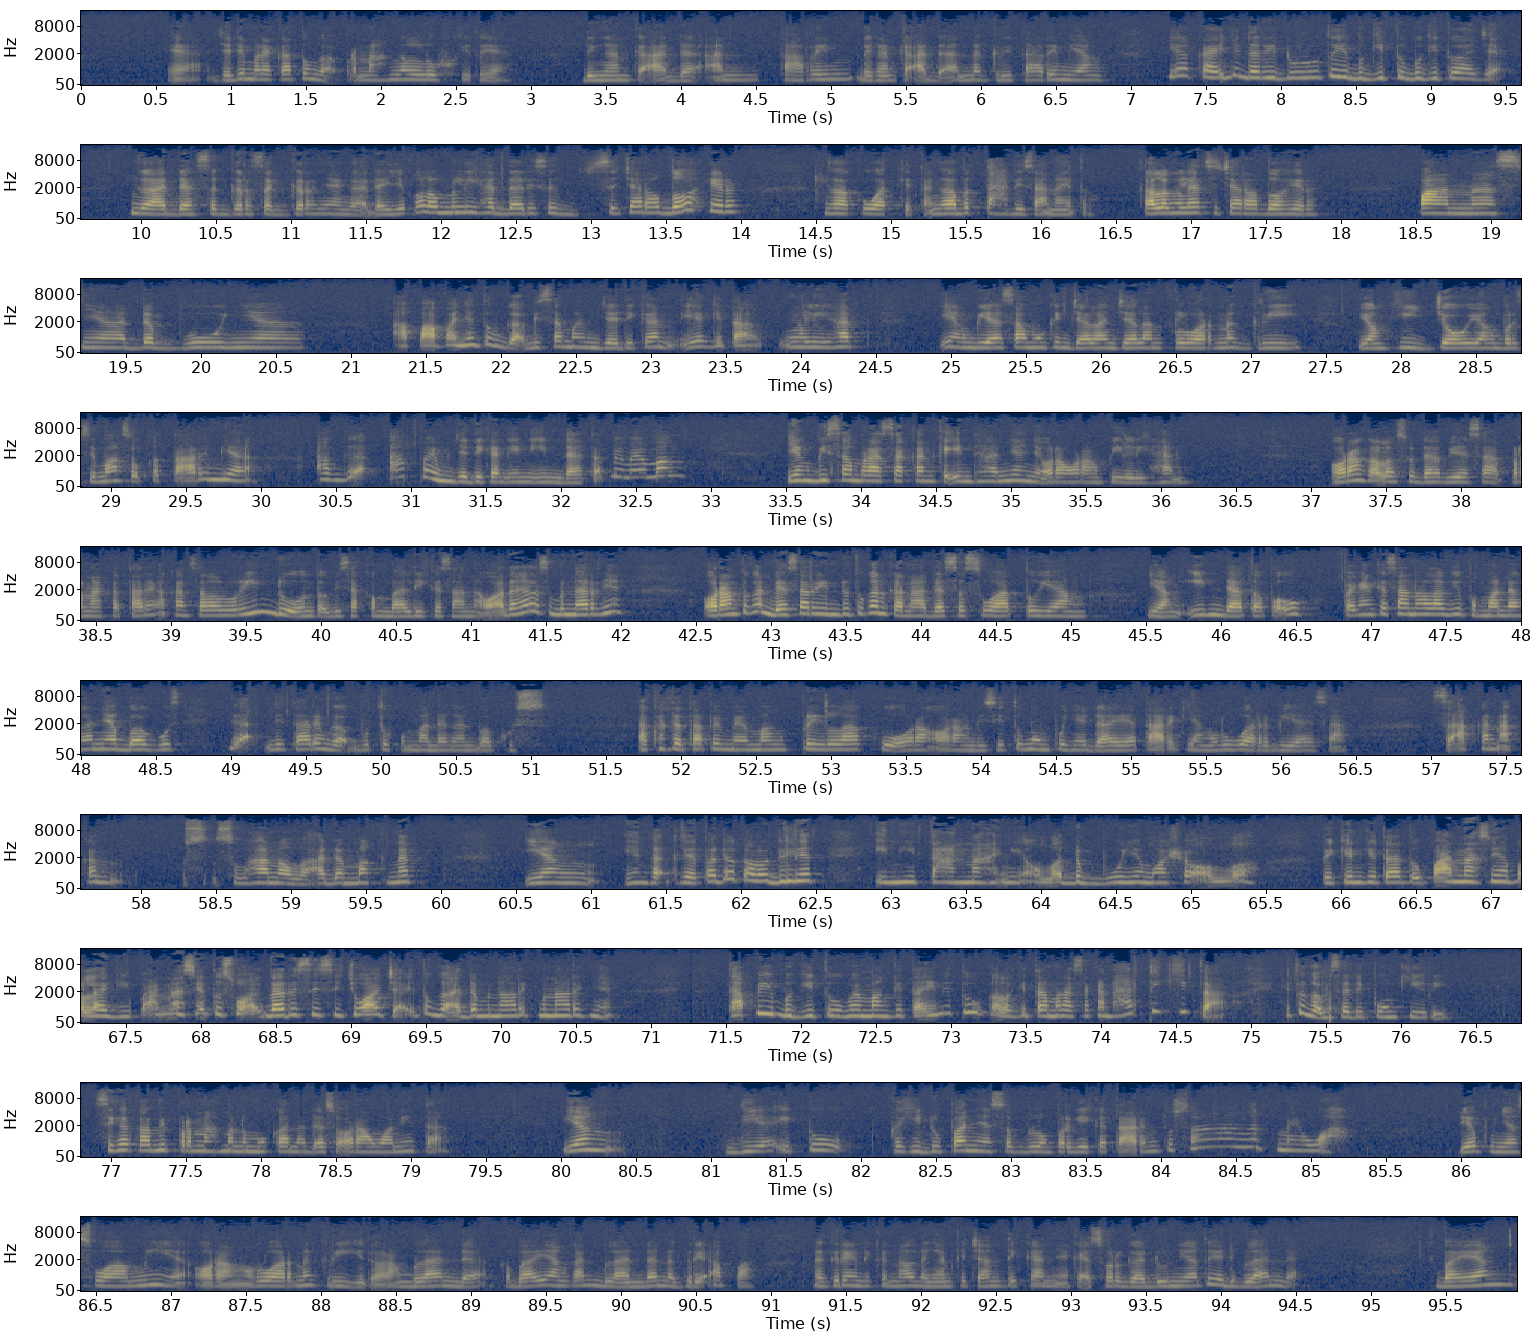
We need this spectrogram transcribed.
ya. Jadi mereka tuh nggak pernah ngeluh gitu ya dengan keadaan tarim dengan keadaan negeri tarim yang ya kayaknya dari dulu tuh ya begitu begitu aja. Nggak ada seger-segernya nggak ada. Aja kalau melihat dari se secara dohir nggak kuat kita nggak betah di sana itu. Kalau ngelihat secara dohir panasnya debunya apa-apanya tuh nggak bisa menjadikan ya kita ngelihat yang biasa mungkin jalan-jalan ke luar negeri yang hijau yang bersih masuk ke tarim ya agak apa yang menjadikan ini indah? Tapi memang yang bisa merasakan keindahannya hanya orang-orang pilihan. Orang kalau sudah biasa pernah ke tarim akan selalu rindu untuk bisa kembali ke sana. Padahal sebenarnya orang tuh kan biasa rindu tuh kan karena ada sesuatu yang yang indah atau apa. Uh pengen ke sana lagi pemandangannya bagus. Nggak di tarim nggak butuh pemandangan bagus. Akan tetapi memang perilaku orang-orang di situ mempunyai daya tarik yang luar biasa seakan-akan subhanallah ada magnet yang yang nggak terlihat. Padahal kalau dilihat ini tanah ini Allah debunya masya Allah. Bikin kita tuh panasnya apalagi panasnya tuh dari sisi cuaca itu nggak ada menarik menariknya tapi begitu memang kita ini tuh kalau kita merasakan hati kita itu nggak bisa dipungkiri. Sehingga kami pernah menemukan ada seorang wanita yang dia itu kehidupannya sebelum pergi ke Tarim itu sangat mewah dia punya suami ya, orang luar negeri gitu orang Belanda. Kebayang kan Belanda negeri apa? Negeri yang dikenal dengan kecantikannya kayak surga dunia tuh ya di Belanda. Kebayang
